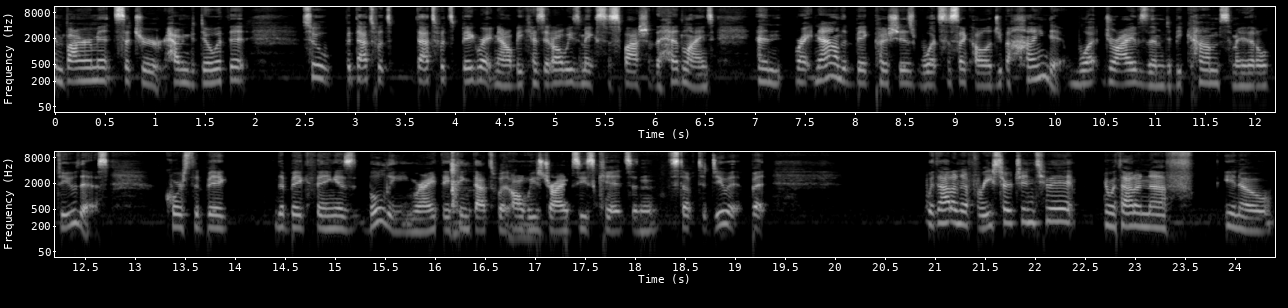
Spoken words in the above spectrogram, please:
environments that you're having to deal with it. So, but that's what's that's what's big right now because it always makes the splash of the headlines. And right now, the big push is what's the psychology behind it? What drives them to become somebody that'll do this? Of course, the big the big thing is bullying, right? They think that's what always mm-hmm. drives these kids and stuff to do it, but without enough research into it and without enough, you know,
